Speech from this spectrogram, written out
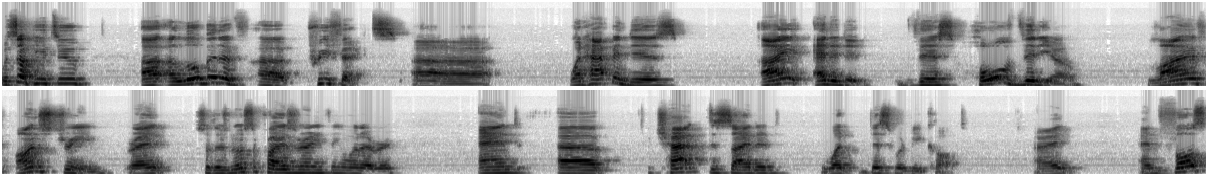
What's up, YouTube? Uh, a little bit of uh, prefects. Uh, what happened is I edited this whole video live on stream, right? So there's no surprise or anything, whatever. And uh, chat decided what this would be called. All right, and Fulse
